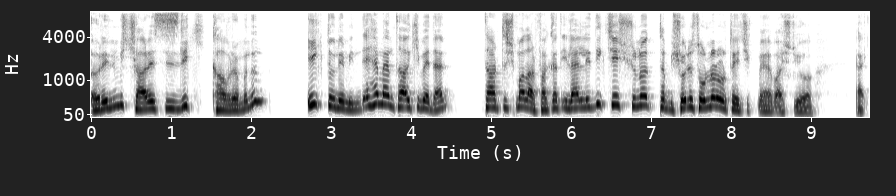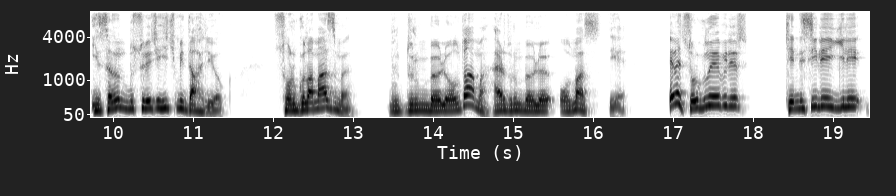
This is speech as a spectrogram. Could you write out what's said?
öğrenilmiş çaresizlik kavramının ilk döneminde hemen takip eden tartışmalar fakat ilerledikçe şuna tabii şöyle sorular ortaya çıkmaya başlıyor. Yani insanın bu sürece hiç mi dahli yok? Sorgulamaz mı? Bu durum böyle oldu ama her durum böyle olmaz diye. Evet sorgulayabilir. Kendisiyle ilgili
